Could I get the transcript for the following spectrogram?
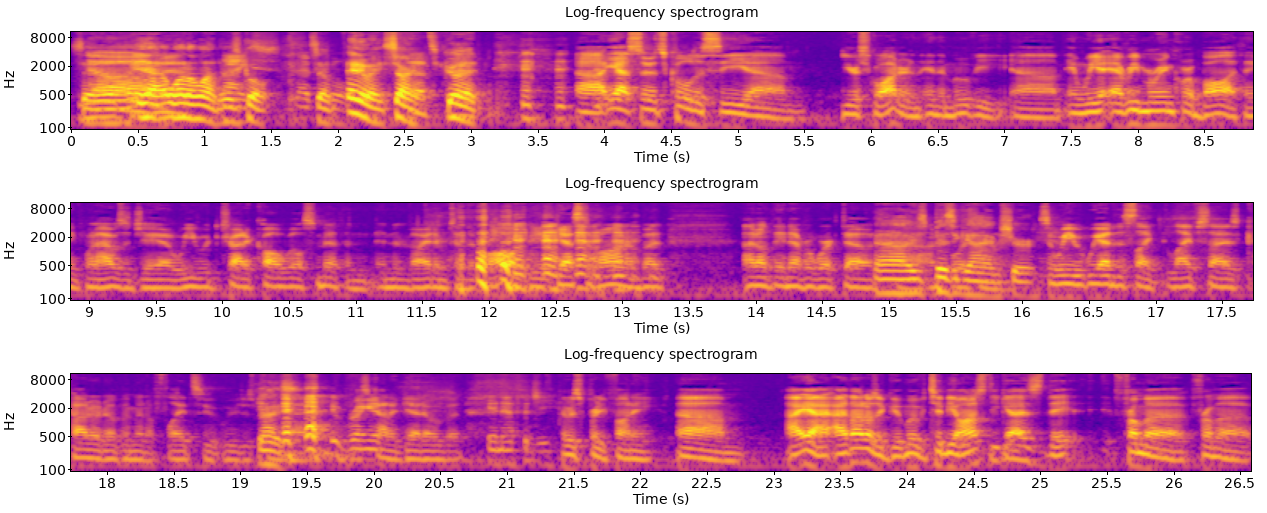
So no, uh, yeah, one on one, it was cool. That's so cool. anyway, sorry, That's go ahead. uh, yeah, so it's cool to see. Um, your squadron in the movie. Um, and we every Marine Corps ball, I think, when I was a JO, we would try to call Will Smith and, and invite him to the ball to be a guest of honor. But I don't. Think they never worked out. Oh, he's uh, a busy guy, I'm sure. So we, we had this like life size cutout of him in a flight suit. We were just nice. it kind of ghetto, but in effigy. It was pretty funny. Um, I yeah, I thought it was a good movie. To be honest with you guys, they from a from a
